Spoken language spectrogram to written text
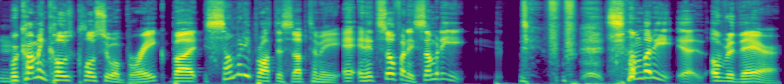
Mm. We're coming close close to a break, but somebody brought this up to me, and, and it's so funny. Somebody, somebody uh, over there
